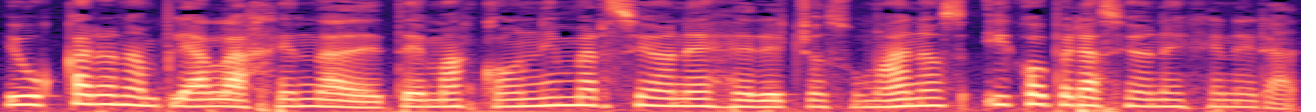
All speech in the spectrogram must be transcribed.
y buscaron ampliar la agenda de temas con inversiones, derechos humanos y cooperación en general.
